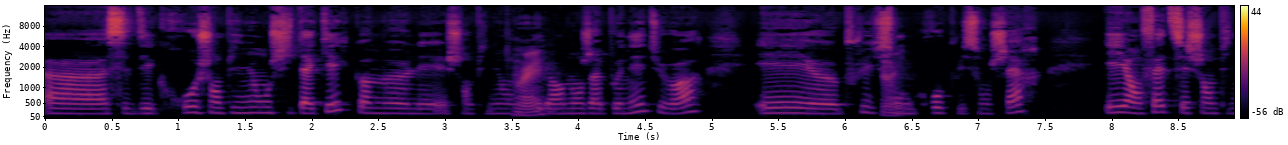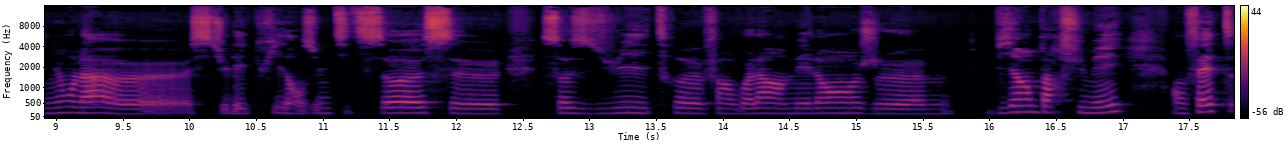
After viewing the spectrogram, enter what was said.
Euh, c'est des gros champignons shiitake, comme euh, les champignons de leur nom japonais, tu vois. Et euh, plus ils sont gros, plus ils sont chers. Et en fait, ces champignons-là, si tu les cuis dans une petite sauce, sauce d'huître, enfin voilà, un mélange bien parfumé, en fait,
